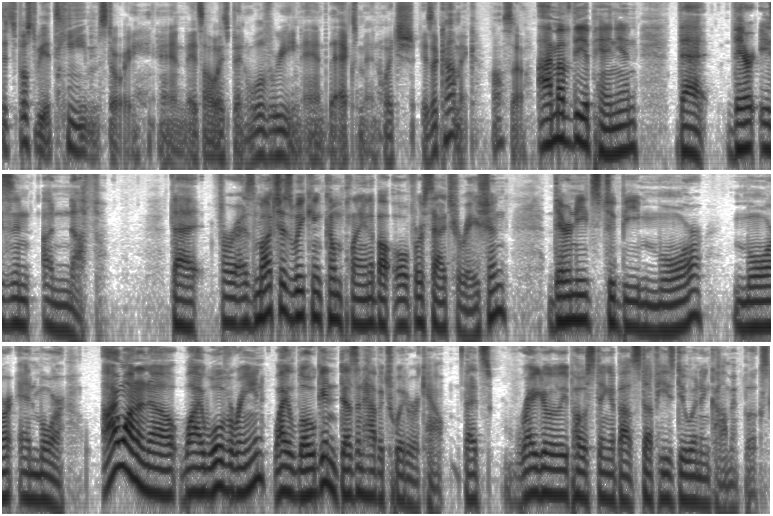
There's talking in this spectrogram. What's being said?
It's supposed to be a team story, and it's always been Wolverine and the X Men, which is a comic also. I'm of the opinion that there isn't enough. That for as much as we can complain about oversaturation, there needs to be more, more, and more. I want to know why Wolverine, why Logan doesn't have a Twitter account that's regularly posting about stuff he's doing in comic books.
